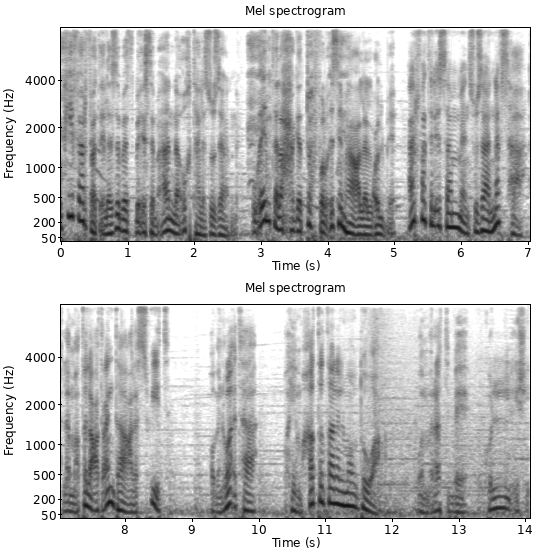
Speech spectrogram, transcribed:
وكيف عرفت إليزابيث باسم آنا أختها لسوزان؟ وإمتى لحقت تحفر اسمها على العلبة؟ عرفت الاسم من سوزان نفسها لما طلعت عندها على ال suite ومن وقتها وهي مخططة للموضوع. ومرتبة كل إشي.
